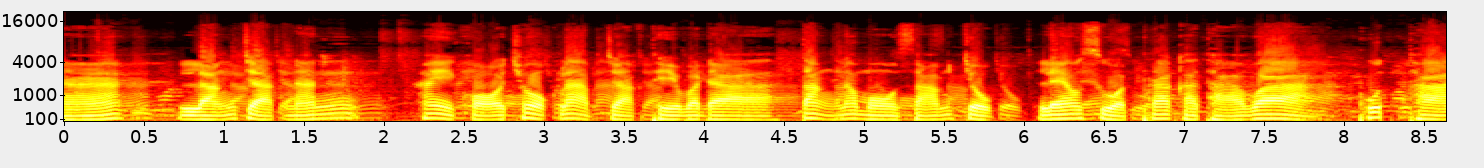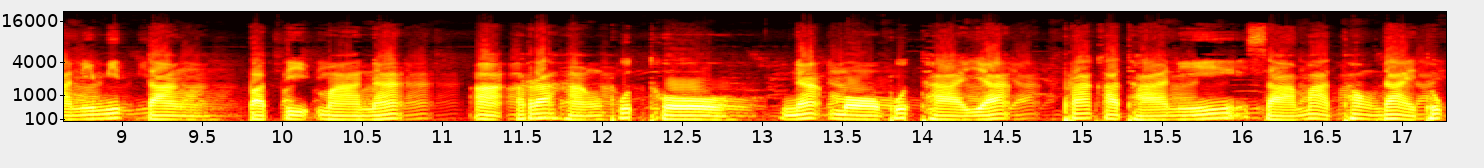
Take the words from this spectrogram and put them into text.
นา หลังจากนั้น ให้ขอโชคลาภจากเทวดาตั้งนโมสามจบ แล้วสวดพระคาถาว่า พุทธานิมิตตัง ปฏิมานะอะระหังพุทโธนะโมพุทธายะ พระคาถานี้สามารถท่องได้ทุก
